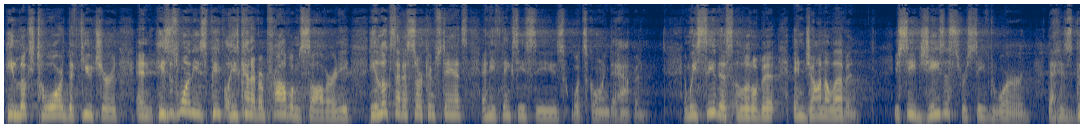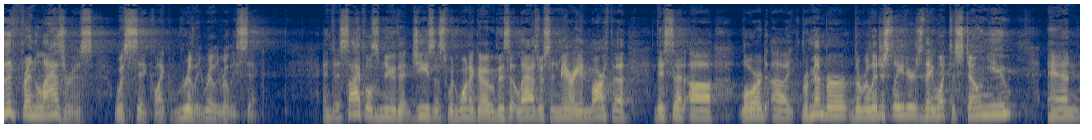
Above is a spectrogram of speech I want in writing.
he looks toward the future, and, and he's just one of these people. He's kind of a problem solver, and he, he looks at a circumstance and he thinks he sees what's going to happen. And we see this a little bit in John 11. You see, Jesus received word that his good friend Lazarus was sick, like really, really, really sick. And the disciples knew that Jesus would want to go visit Lazarus and Mary and Martha. They said, uh, Lord, uh, remember the religious leaders, they want to stone you. And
